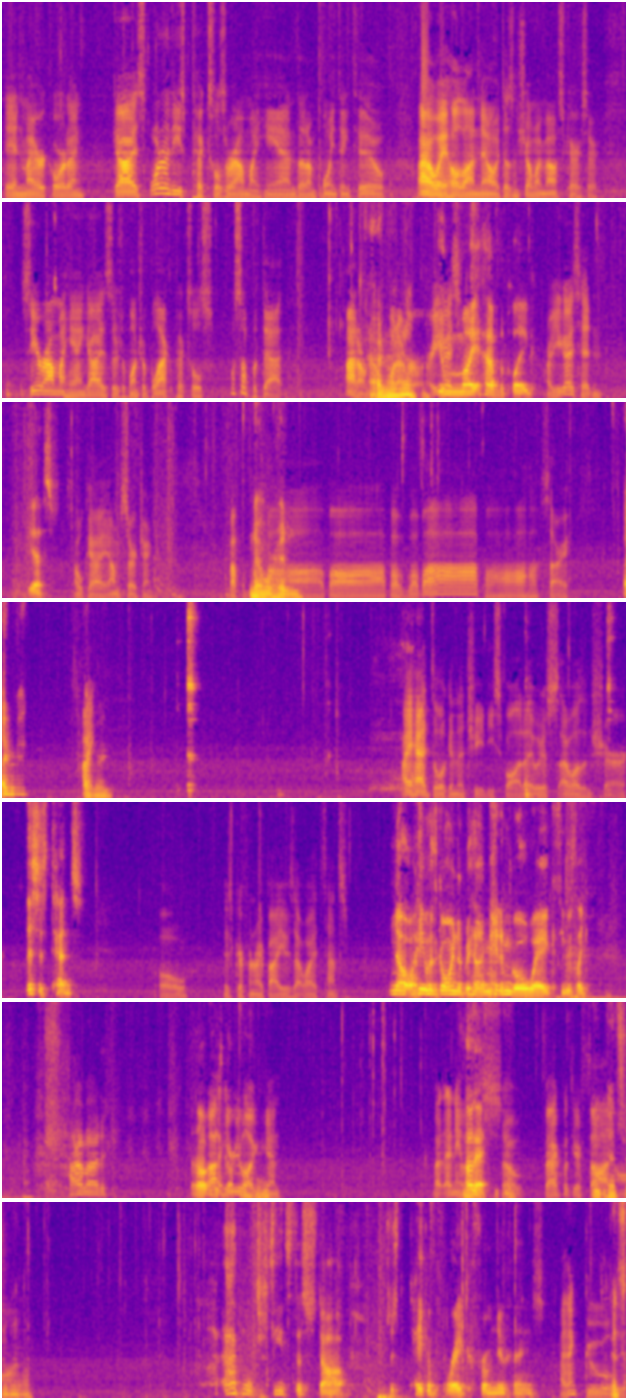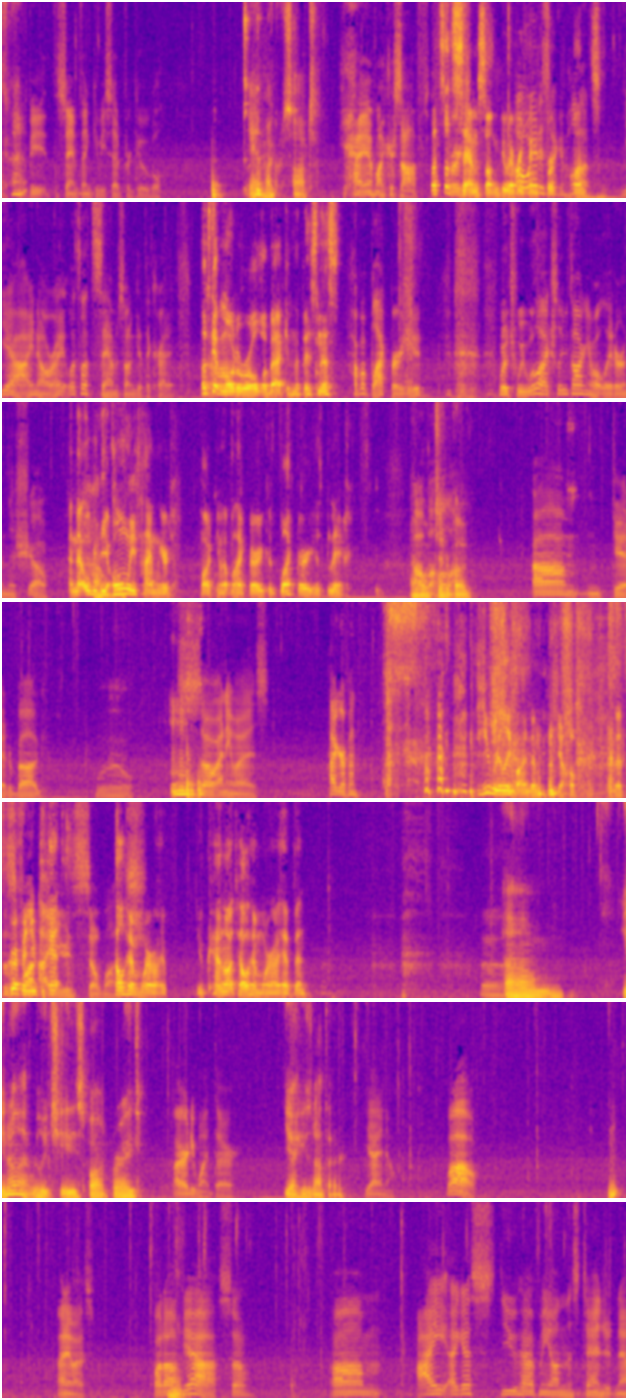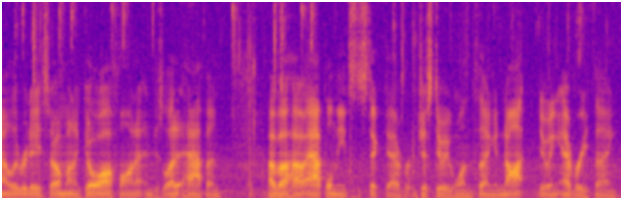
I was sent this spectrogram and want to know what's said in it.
In my recording, guys, what are these pixels around my hand that I'm pointing to? Oh wait, hold on. No, it doesn't show my mouse cursor. See around my hand, guys? There's a bunch of black pixels. What's up with that? I don't know. I don't Whatever. know. Are you, You guys? might have the plague. Are you guys hidden? Yes. Okay, I'm searching. No, we're hidden. Ba, ba, ba, ba, ba, ba. Sorry. Hi, Greg. Hi, Hi. Greg. I had to look in the cheaty spot. I was I wasn't sure. This is tense. Oh, is Griffin right by you? Is that why it's tense? No, he was going to be, and I made him go away because he was like, How about it? oh, Ah, he's he gone. relogged again. But anyway, Okay. so back with your thought Intentionally on. wrong. Apple just needs to stop. Just take a break from new things. I think Google It's could kind- be the same thing could be said for Google. And Microsoft. Yeah, yeah, Microsoft. Let's let For- Samsung do everything Oh wait a for second, hold months. on. Yeah, I know, right? Let's let Samsung get the credit. Let's get Motorola back in the business, How about BlackBerry, dude? Which we will actually be talking about later in this show. and that will be the How- only time we are talking about BlackBerry because BlackBerry is blech. How Oh, about but. Jitterbug? Um, Jitterbug. Woo. Mhm. So, anyways, hi Griffin. Did you really find him? Yup, that's a Griffin, you spot I can't use so much. tell him where I. You cannot tell him where I have been. Uh, Um, You know that really cheesy spot, Greg? I already went there. Yeah, he's not there. Yeah, I know. Wow. Hmm? Anyways, but um, Hmm. yeah. So, um, I I guess you have me on this tangent now, Liberty. So I'm gonna go off on it and just let it happen about how Apple needs to stick to ever just doing one thing and not doing everything.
